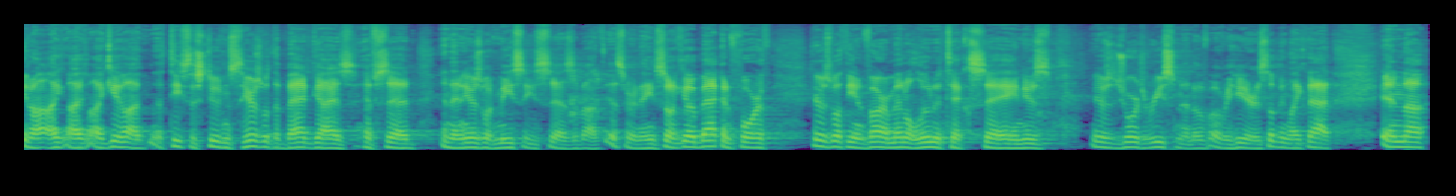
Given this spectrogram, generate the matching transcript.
You know, I, I, I give, I teach the students, here's what the bad guys have said, and then here's what Mises says about this or anything. So I go back and forth. Here's what the environmental lunatics say, and here's here's George Reisman over, here, something like that. And uh,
